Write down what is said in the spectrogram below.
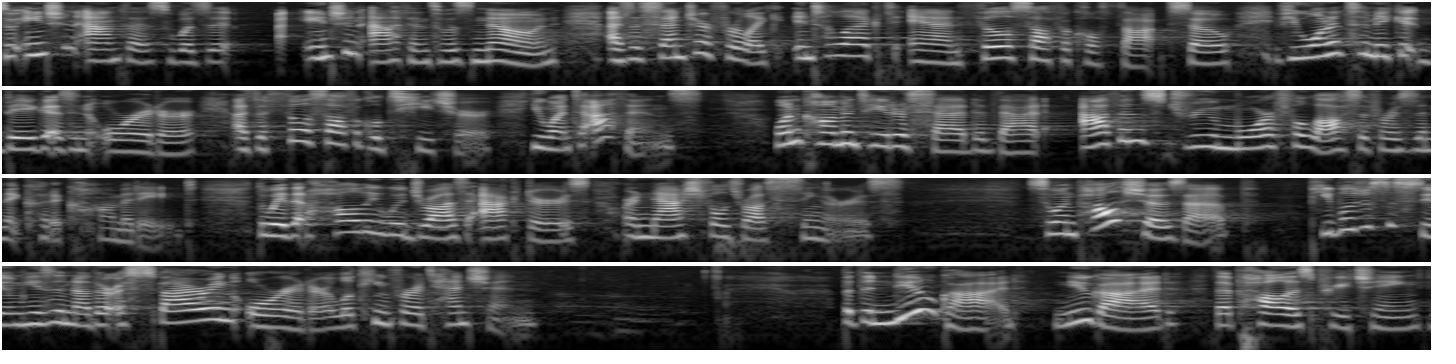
So ancient Athens was a, ancient Athens was known as a center for like intellect and philosophical thought. So if you wanted to make it big as an orator, as a philosophical teacher, you went to Athens. One commentator said that Athens drew more philosophers than it could accommodate, the way that Hollywood draws actors or Nashville draws singers. So when Paul shows up, people just assume he's another aspiring orator looking for attention. But the new God, new God that Paul is preaching,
